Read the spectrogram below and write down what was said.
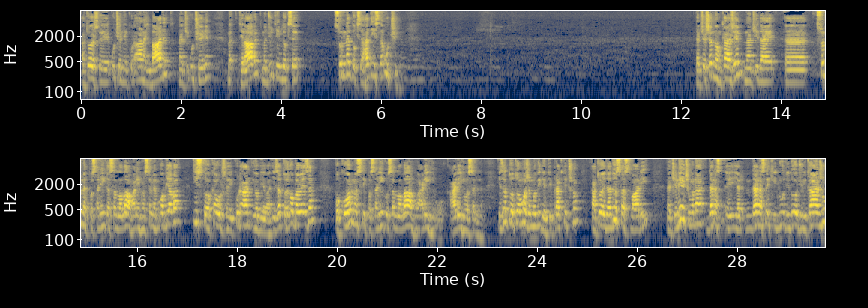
A to je što je učenje Kur'ana ibadet, znači učenje, tilavet. Međutim, dok se sunnet, dok se hadis ne uči. Znači, još jednom kažem, znači da je e, sunnet poslanika sallallahu alaihi ve sellem objava, isto kao što je Kur'an i objava. I zato je obaveza pokornosti poslaniku sallallahu alaihi wa sallam. I zato to možemo vidjeti praktično, a to je da dosta stvari, znači nećemo na, danas, e, jer danas neki ljudi dođu i kažu,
